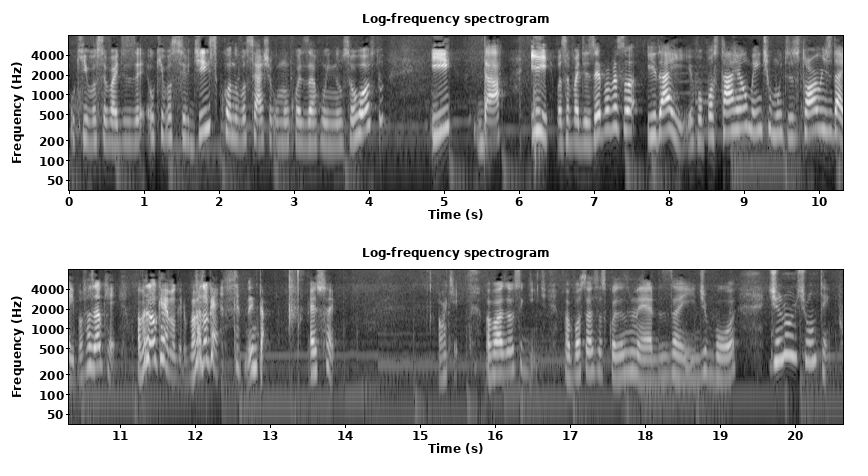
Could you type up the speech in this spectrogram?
o que você vai dizer, o que você diz quando você acha alguma coisa ruim no seu rosto e dá e você vai dizer pra pessoa, e daí? Eu vou postar realmente muitos stories daí. Pra fazer o quê? Pra fazer o quê, meu querido? Pra fazer o quê? Então, é isso aí. Ok. Vai fazer o seguinte: vai postar essas coisas merdas aí de boa, durante um tempo,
